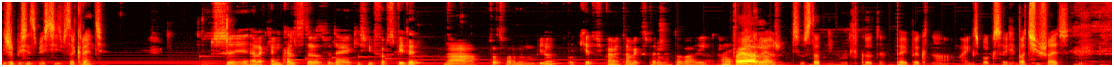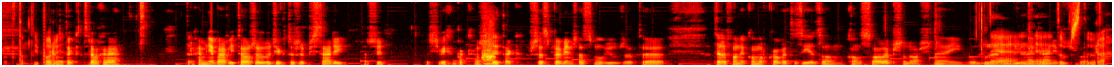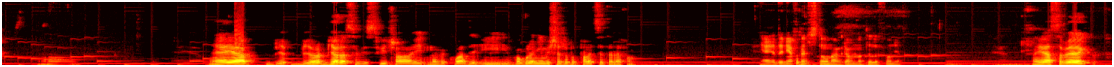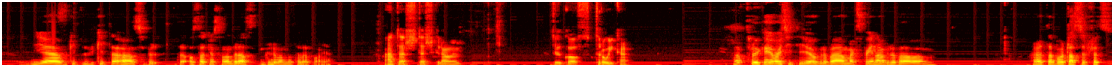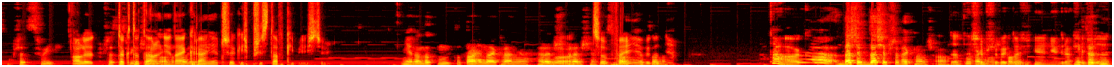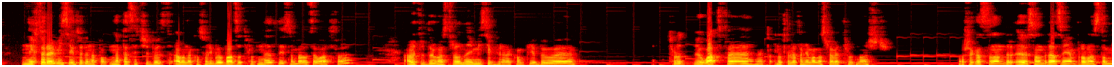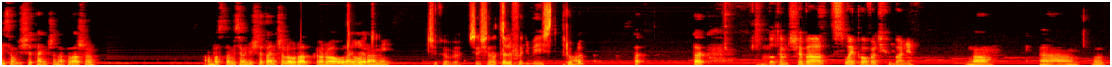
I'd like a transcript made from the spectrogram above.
i żeby się zmieścić w zakręcie. Czy Electronic Arts teraz wydaje jakieś Need for Speedy na platformy mobilne? Bo kiedyś pamiętam eksperymentowali. Nie kojarzę. Kojarzę. Ostatni był tylko ten payback na, na Xboxa i chyba cisza jest od tamtej pory. Ale tak trochę, trochę mnie bawi to, że ludzie, którzy pisali, znaczy właściwie chyba każdy tak przez pewien czas mówił, że te telefony komórkowe to zjedzą konsole przenośne i w ogóle Nie, mobilne granie. nie, to w przypadku. bzdura. O. Nie, ja bi- biorę, biorę sobie Switcha na wykłady i w ogóle nie myślę, żeby odpalać sobie telefon. Ja jedynie w Hearthstone nagram na telefonie. No ja sobie, ja w GTA sobie ostatnio San Andreas grywam na telefonie. A też, też grałem. Tylko w trójkę. No w trójkę i City ogrywałem, Max Payne'a ogrywałem. Ale to były czasy przed, przed Switch. Ale Przed tak Switchem, totalnie no, na ekranie, czy jakieś przystawki mieliście? Nie no, no totalnie na ekranie. Ręcz, O, ręcznie. co, fajnie, wygodnie? Tak, A, Da się, da się przywyknąć. O, da, da tak się można przywyknąć, nie, nie gra się Niektóre, źle. niektóre misje, które na, na PC były, albo na konsoli były bardzo trudne, tutaj są bardzo łatwe. Ale w drugą stronę misje, które na kompie były trud, łatwe, na, na telefonie mogą sprawiać trudność. Na przykład w San, Andre, e, San Andreas miałem problem z tą misją, gdzie się tańczy na plaży. Albo z tą misją, gdzie się tańczy low, lowriderami. Ciekawe. W sensie na telefonie miałeś problem? Tak. Bo tam trzeba swipeować chyba, nie? No. E, no,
